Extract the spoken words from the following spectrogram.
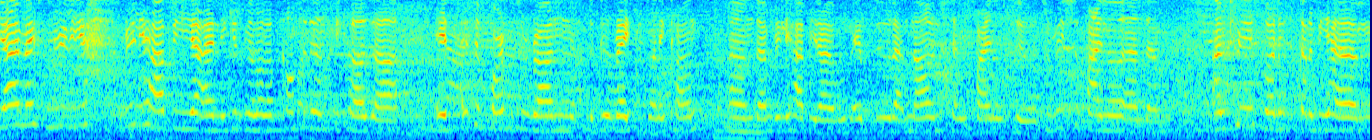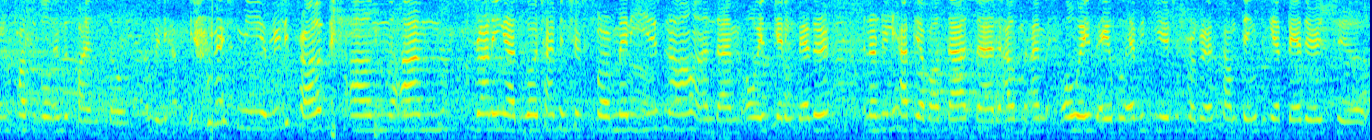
Yeah, it makes me really, really happy and it gives me a lot of confidence because uh, it's, it's important to run the good races when it counts. And I'm really happy that I was able to do that now in the semi-final to, to reach the final and um, I'm curious what is going to be um, possible in the final, so I'm really happy. it makes me really proud. Um, I'm running at World Championships for many years now, and I'm always getting better, and I'm really happy about that. That I'm, I'm always able every year to progress something, to get better, to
